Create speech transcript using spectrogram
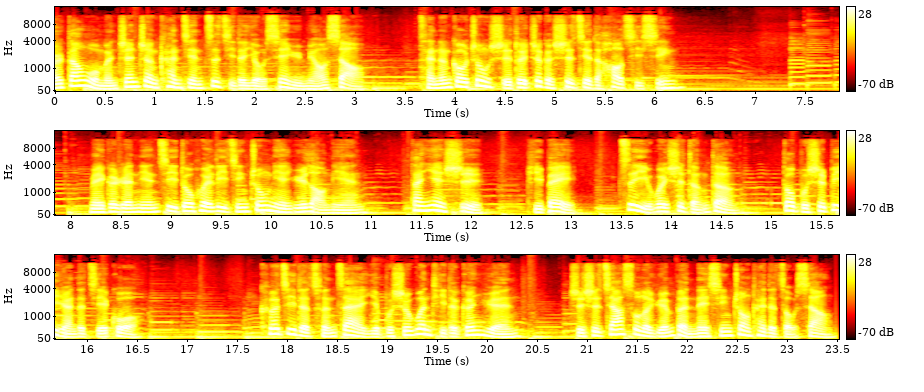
而当我们真正看见自己的有限与渺小，才能够重视对这个世界的好奇心。每个人年纪都会历经中年与老年，但厌世、疲惫、自以为是等等，都不是必然的结果。科技的存在也不是问题的根源，只是加速了原本内心状态的走向。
